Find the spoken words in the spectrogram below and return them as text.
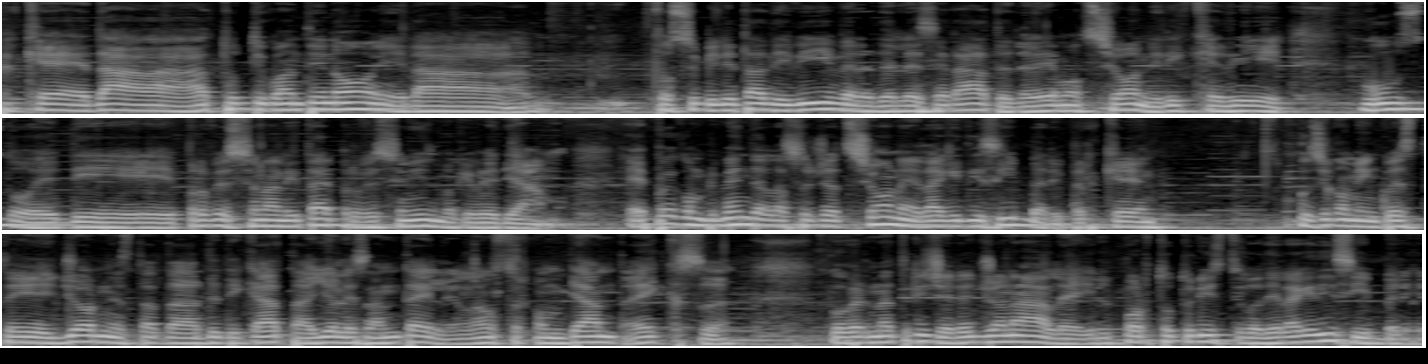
perché dà a tutti quanti noi la possibilità di vivere delle serate, delle emozioni ricche di gusto e di professionalità e professionismo che vediamo. E poi complimenti all'associazione Laghi di Siberi perché così come in questi giorni è stata dedicata a Iole Santelli, la nostra compianta ex governatrice regionale, il porto turistico dei Laghi di Siberi,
